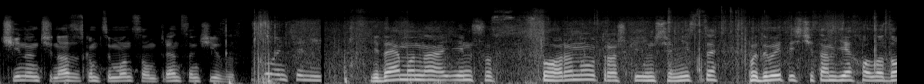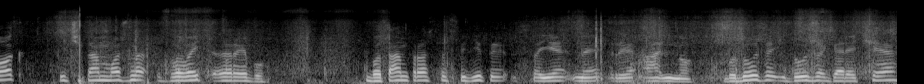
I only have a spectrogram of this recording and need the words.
Чинен чиназиском Цимон Салмтрен Санчізос. Кончені. Йдемо на іншу сторону, трошки інше місце, подивитись, чи там є холодок і чи там можна зловити рибу. Бо там просто сидіти стає нереально. Бо дуже і дуже гаряче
